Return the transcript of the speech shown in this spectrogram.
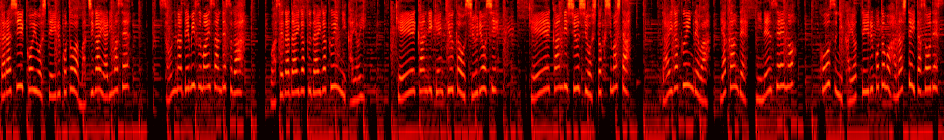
新しい恋をしていることは間違いありません。そんな出水舞さんですが早稲田大学大学院に通い経営管理研究科を修了し経営管理修士を取得しました。大学院では夜間で2年生のコースに通っていることも話していたそうです。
